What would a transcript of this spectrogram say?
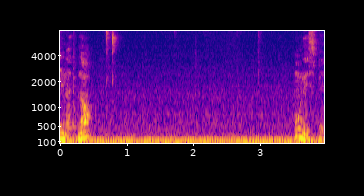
Et maintenant, On espère.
